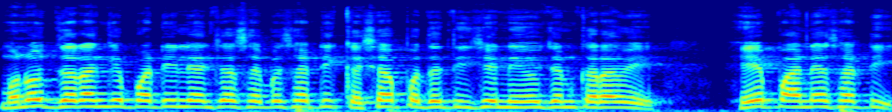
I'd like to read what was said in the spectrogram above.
मनोज जरांगे पाटील यांच्या सभेसाठी कशा पद्धतीचे नियोजन करावे हे पाहण्यासाठी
